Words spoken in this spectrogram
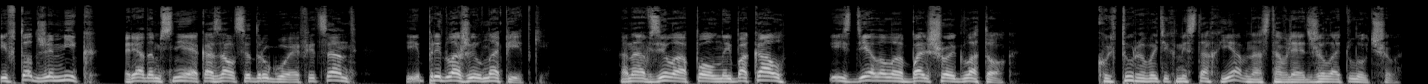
и в тот же миг Рядом с ней оказался другой официант и предложил напитки. Она взяла полный бокал и сделала большой глоток. «Культура в этих местах явно оставляет желать лучшего»,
